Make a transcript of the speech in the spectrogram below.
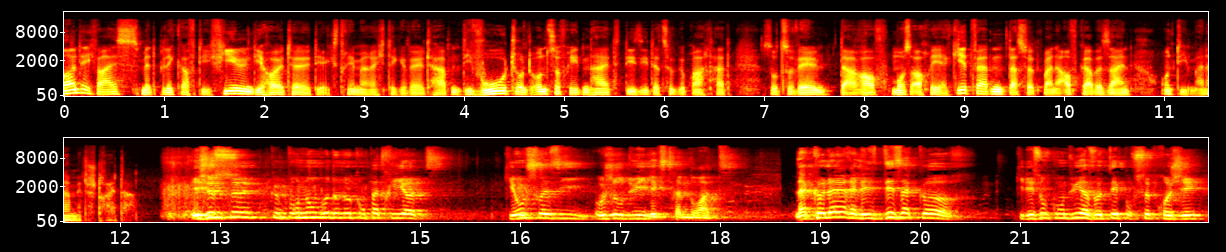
Und ich weiß mit Blick auf die vielen, die heute die extreme Rechte gewählt haben, die Wut und Unzufriedenheit, die sie dazu gebracht hat, so zu wählen, darauf muss auch reagiert werden. Das wird meine Aufgabe sein und die meiner Mitstreiter. Et je sais que pour nombre de nos compatriotes qui ont choisi aujourd'hui l'extrême droite, la colère et les désaccords qui les ont conduits à voter pour ce projet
